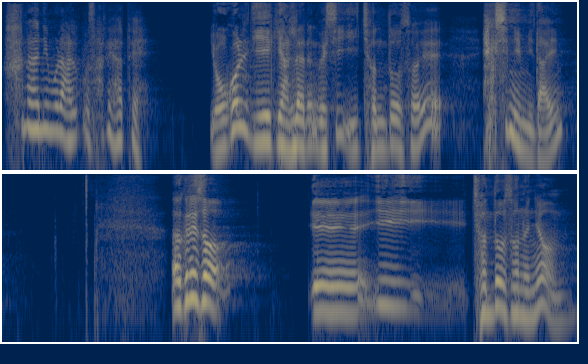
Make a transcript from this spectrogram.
하나님을 알고 살아야 돼. 요걸 얘기하려는 것이 이 전도서의 핵심입니다. 아, 그래서 예, 이 전도서는요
